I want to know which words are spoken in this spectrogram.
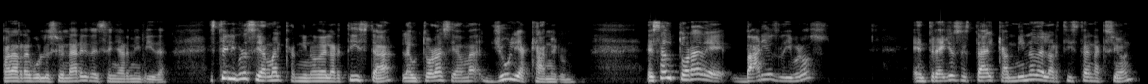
para revolucionar y diseñar mi vida. Este libro se llama El Camino del Artista, la autora se llama Julia Cameron. Es autora de varios libros, entre ellos está El Camino del Artista en Acción,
